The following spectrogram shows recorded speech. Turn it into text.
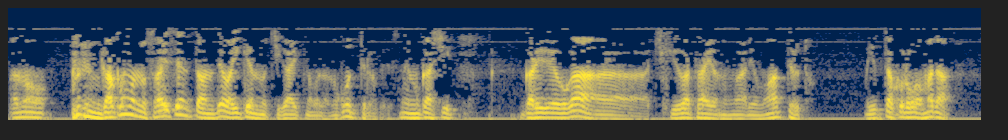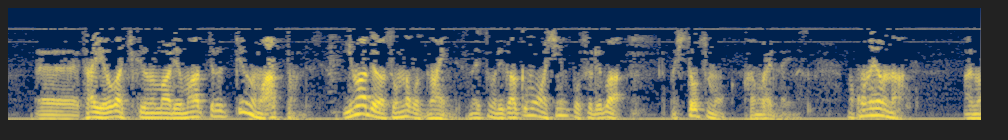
あの、学問の最先端では意見の違いっていうのが残ってるわけですね。昔、ガリレオが地球は太陽の周りを回ってると言った頃はまだ、えー、太陽が地球の周りを回ってるっていうのもあったんですよ。今ではそんなことないんですね。つまり学問は進歩すれば一つの考えになります。このようなあの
